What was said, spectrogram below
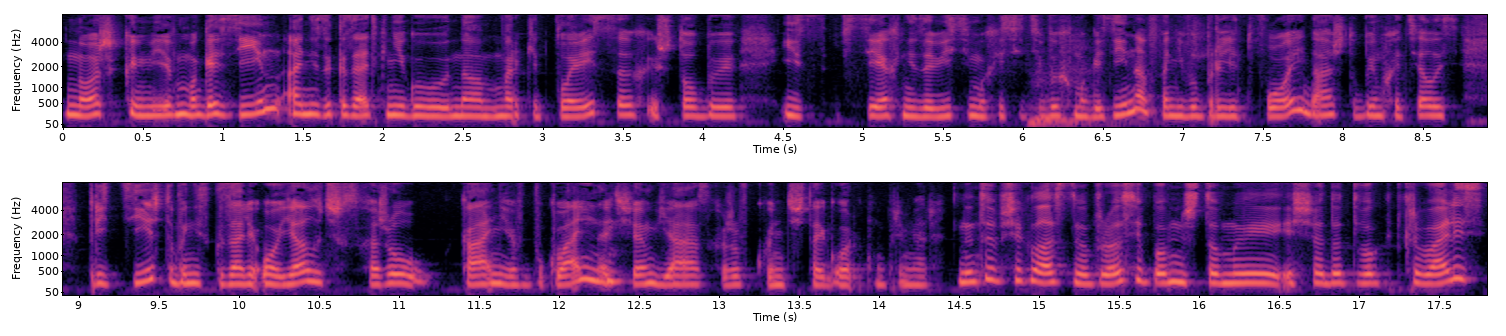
ножками в магазин, а не заказать книгу на маркетплейсах, и чтобы из всех независимых и сетевых магазинов они выбрали твой, да, чтобы им хотелось прийти, чтобы они сказали, о, я лучше схожу Канев буквально, чем я схожу в какой-нибудь Читай-город, например? Ну, это вообще классный вопрос. Я помню, что мы еще до того, как открывались,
